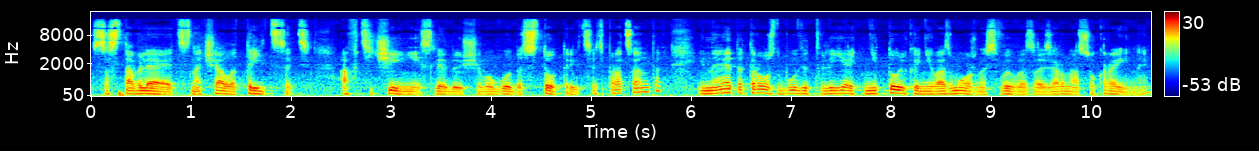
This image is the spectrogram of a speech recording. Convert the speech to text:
составляет сначала 30, а в течение следующего года 130%. И на этот рост будет влиять не только невозможность вывоза зерна с Украины,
